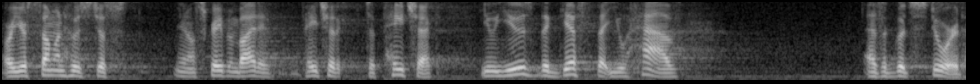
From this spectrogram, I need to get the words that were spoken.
or you're someone who's just, you know, scraping by to paycheck to paycheck, you use the gifts that you have as a good steward,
